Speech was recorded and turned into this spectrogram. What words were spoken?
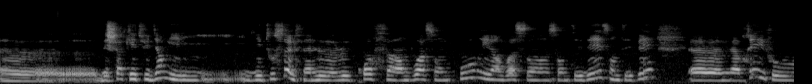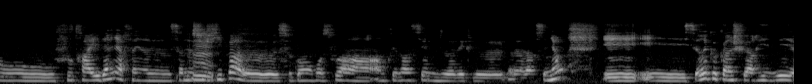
euh, mais chaque étudiant, il, est tout seul. Enfin, le, prof envoie son cours, il envoie son, son TD, son TP, euh, mais après, il faut, faut, travailler derrière. Enfin, ça ne mm. suffit pas euh, ce qu'on reçoit en, présentiel avec l'enseignant. Et, et c'est vrai que quand je suis arrivée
